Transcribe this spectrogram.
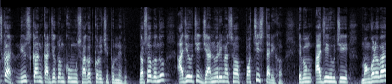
নমস্কার ନ୍ୟୁଜ୍ କାନ୍ କାର୍ଯ୍ୟକ୍ରମକୁ ମୁଁ ସ୍ୱାଗତ କରୁଛି ପୂର୍ଣ୍ଣେନ୍ଦୁ ଦର୍ଶକ ବନ୍ଧୁ ଆଜି ହେଉଛି ଜାନୁଆରୀ ମାସ ପଚିଶ ତାରିଖ ଏବଂ ଆଜି ହେଉଛି ମଙ୍ଗଳବାର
